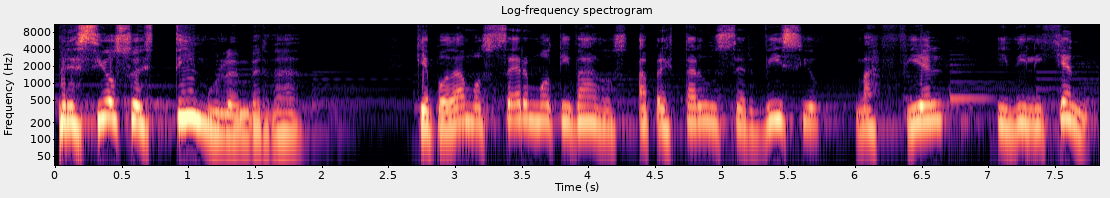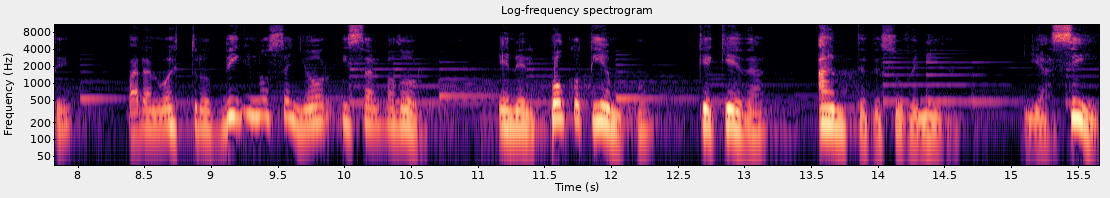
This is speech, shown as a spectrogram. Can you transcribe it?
Precioso estímulo en verdad, que podamos ser motivados a prestar un servicio más fiel y diligente para nuestro digno Señor y Salvador en el poco tiempo que queda antes de su venida. Y así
